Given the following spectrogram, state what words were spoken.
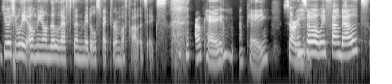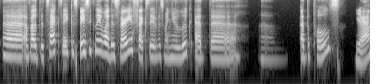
usually only on the left and middle spectrum of politics. okay, okay. Sorry. And so what we found out uh, about the tactic is basically what is very effective is when you look at the um, at the polls. Yeah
